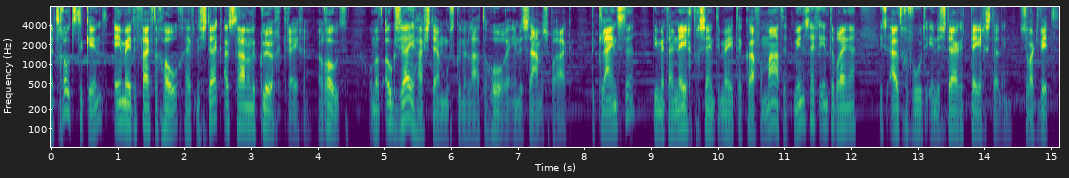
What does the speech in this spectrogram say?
Het grootste kind, 1,50 meter hoog, heeft een sterk uitstralende kleur gekregen, rood, omdat ook zij haar stem moest kunnen laten horen in de samenspraak. De kleinste, die met haar 90 centimeter qua formaat het minst heeft in te brengen, is uitgevoerd in de sterke tegenstelling, zwart-wit.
